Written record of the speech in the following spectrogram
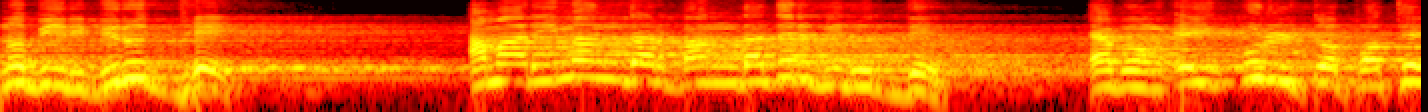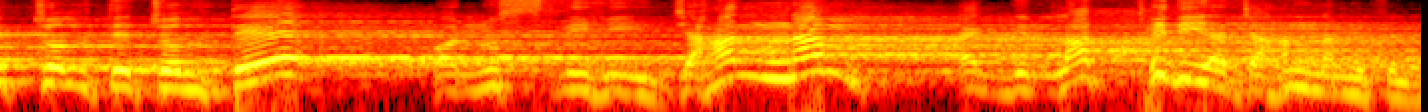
নবীর বিরুদ্ধে, আমার ইমানদার বান্দাদের বিরুদ্ধে এবং এই উল্টো পথে চলতে চলতে জাহান্নাম, একদিন লাথি দিয়া জাহান্নামে ফেলে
